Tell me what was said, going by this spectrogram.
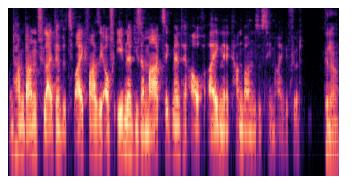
und haben dann Flight Level 2 quasi auf Ebene dieser Marktsegmente auch eigene Kanban-Systeme eingeführt. Genau.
